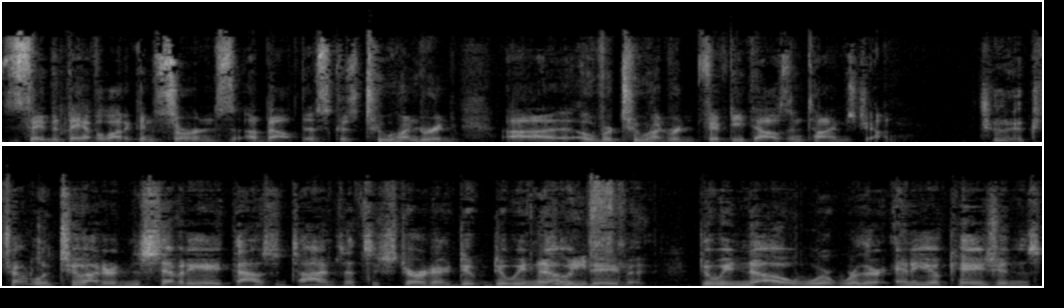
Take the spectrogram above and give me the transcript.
say that they have a lot of concerns about this because 200, uh, over 250 50,000 times, John. Two, a total of 278,000 times. That's extraordinary. Do, do we know, David? Do we know, were, were there any occasions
